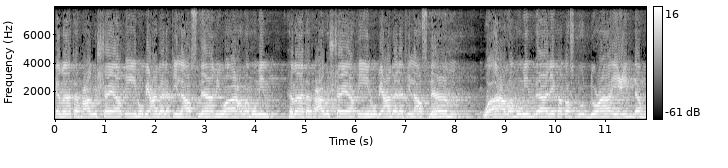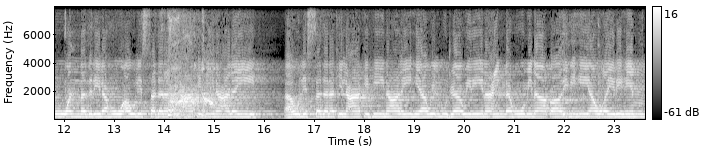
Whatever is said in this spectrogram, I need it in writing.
كما تفعل الشياطين بعبدة الأصنام وأعظم من كما تفعل الشياطين بعبدة الأصنام وأعظم من ذلك قصد الدعاء عنده والنذر له أو للسدنة العاكفين عليه. أو للسدنة العاكفين عليه أو المجاورين عنده من أقاربه أو غيرهم.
